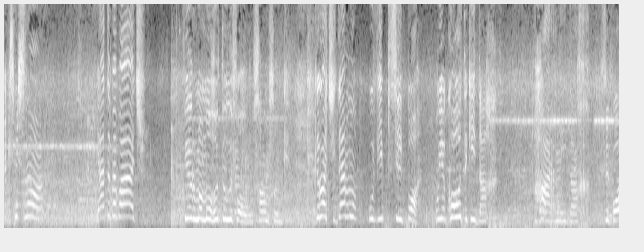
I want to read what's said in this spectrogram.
Як смішно. Я тебе бачу. Фірма мого телефону Samsung. Коротше, йдемо у віп сільпо. У якого такий дах? Гарний дах. Сільпо.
